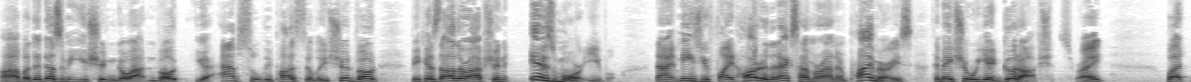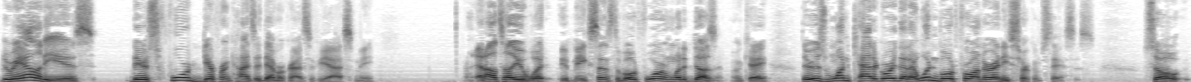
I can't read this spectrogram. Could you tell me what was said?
Uh, but that doesn't mean you shouldn't go out and vote. You absolutely positively should vote because the other option is more evil. Now, it means you fight harder the next time around in primaries to make sure we get good options, right? But the reality is there's four different kinds of Democrats, if you ask me. And I'll tell you what it makes sense to vote for and what it doesn't, okay? There is one category that I wouldn't vote for under any circumstances. So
